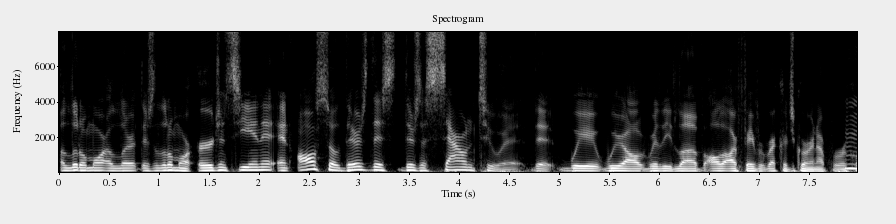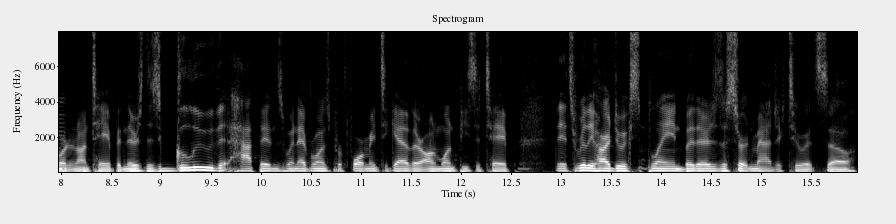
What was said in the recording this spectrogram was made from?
a little more alert. There's a little more urgency in it. And also there's this there's a sound to it that we we all really love. All our favorite records growing up were recorded on tape. And there's this glue that happens when everyone's performing together on one piece of tape. It's really hard to explain but there's a certain magic to it. So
